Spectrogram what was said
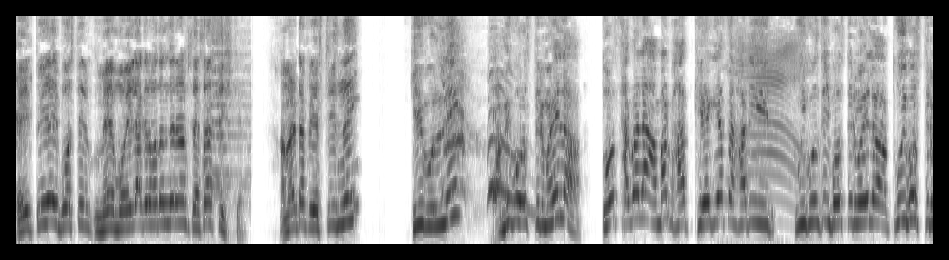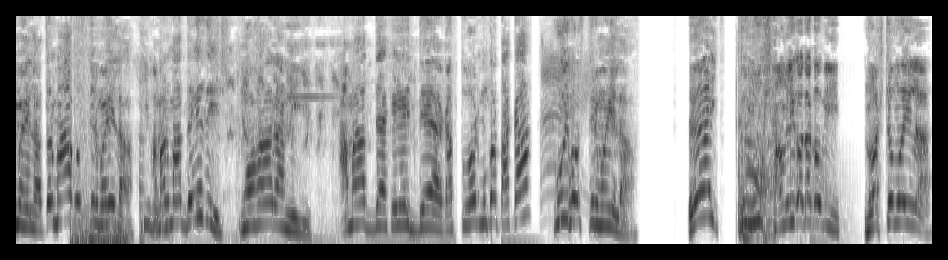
এই তুই এই বস্তির মেয়ে- মহিলাদের মতন করে এরকম চেঁচাচ্ছিস কে? আমার একটা প্রেস্টিজ নেই। কি বললি? আমি বস্তির মহিলা। তোর ছাগলে আমার ভাত খেয়ে গিয়েছে হাড়ির। তুই বলছিস বস্তির মহিলা তুই বস্তির মহিলা তোর মা বস্তির মহিলা। আমার মা দেখেছিস মহারানী। আমার দেখ এই দেখ আর তোর মুখ তাকা তুই বস্তির মহিলা। এই তুই মুখ সামলি কথা কবি নষ্ট মহিলা।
